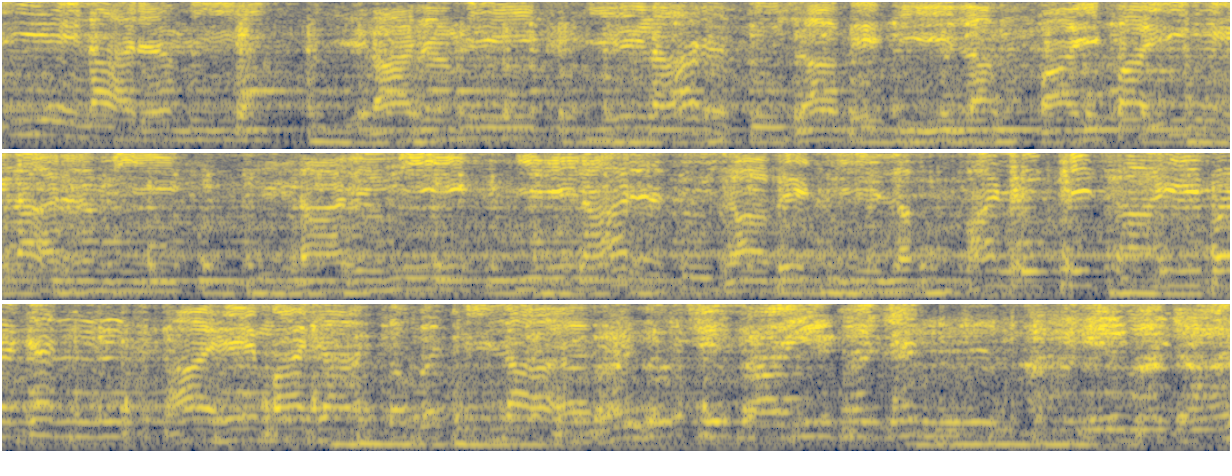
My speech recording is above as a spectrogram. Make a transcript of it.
येणार मी येणार मी येणार तुझ्या भेटीला. पायी पायी येणार मी येणार मी येणार तुझ्या भेटीला. भांडुपची साई भजन आहे माझ्या सोबतीला. भांडुपची साई भजन आहे माझ्या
